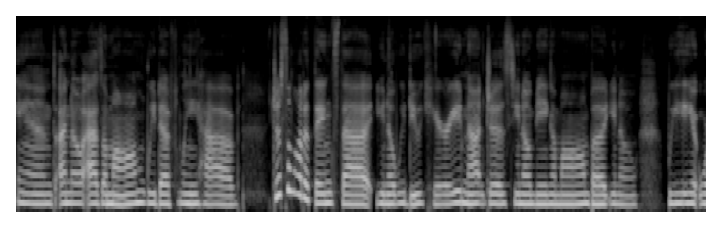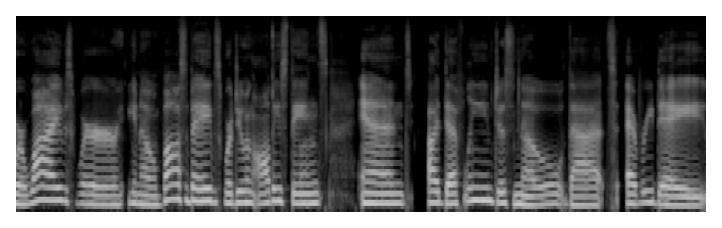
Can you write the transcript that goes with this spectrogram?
And I know as a mom, we definitely have just a lot of things that, you know, we do carry, not just, you know, being a mom, but, you know, we we're wives, we're, you know, boss babes, we're doing all these things. And I definitely just know that every day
